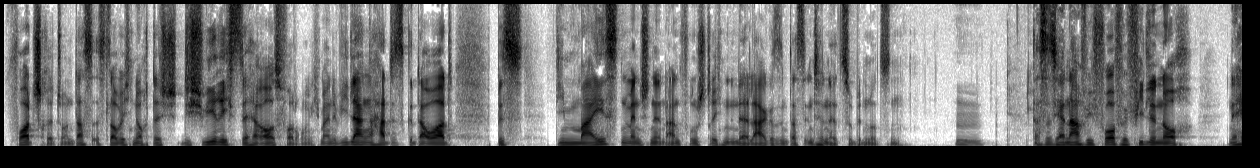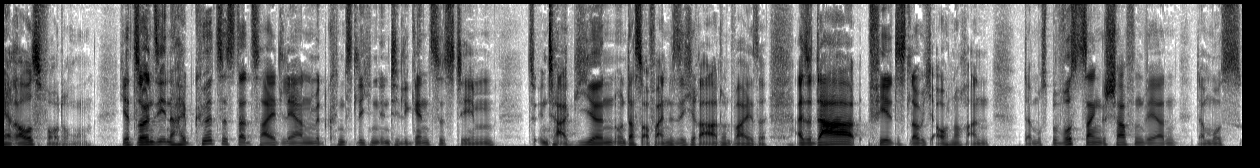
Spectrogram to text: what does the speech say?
Fortschritte. Und das ist, glaube ich, noch die schwierigste Herausforderung. Ich meine, wie lange hat es gedauert, bis die meisten Menschen in Anführungsstrichen in der Lage sind, das Internet zu benutzen? Hm. das ist ja nach wie vor für viele noch eine Herausforderung. Jetzt sollen sie innerhalb kürzester Zeit lernen, mit künstlichen Intelligenzsystemen zu interagieren und das auf eine sichere Art und Weise. Also da fehlt es, glaube ich, auch noch an. Da muss Bewusstsein geschaffen werden, da muss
